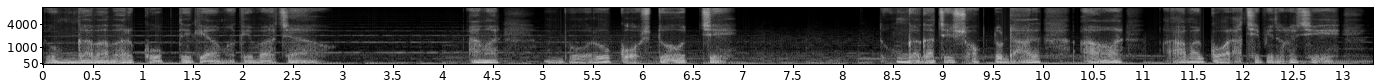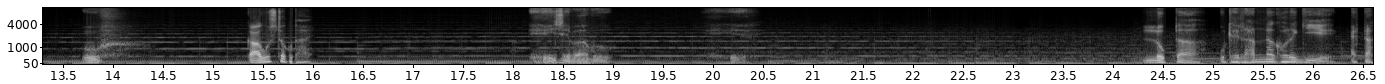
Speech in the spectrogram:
তুঙ্গা বাবার কোপ থেকে আমাকে বাঁচাও। আমার বড় কষ্ট হচ্ছে। তুঙ্গা গাছের শক্ত ডাল আমার আমার গলা চেপে ধরেছে। উহ কাগজটা কোথায়? এই যে বাবু লোকটা উঠে রান্নাঘরে গিয়ে একটা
